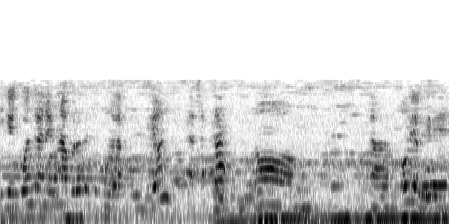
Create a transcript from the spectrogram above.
y que encuentran en una prótesis como la solución, o sea, ya está. No, o sea, obvio que,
